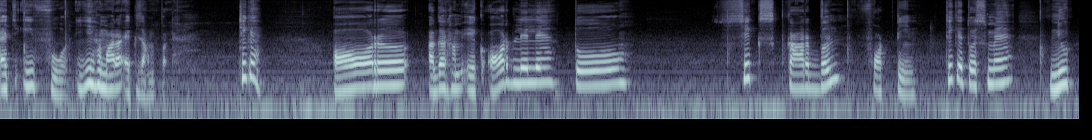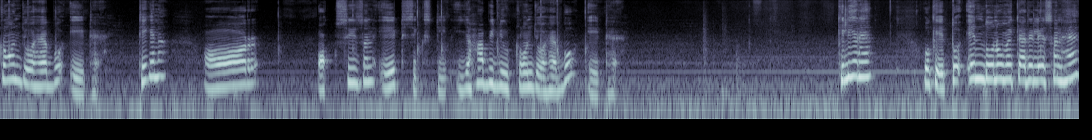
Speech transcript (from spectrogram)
H e four, ये हमारा एग्ज़ाम्पल है। ठीक है? और अगर हम एक और ले लें तो सिक्स कार्बन फोर्टीन। ठीक है? तो इसमें न्यूट्रॉन जो है वो एट है। ठीक है ना? और ऑक्सीजन एट सिक्सटीन यहाँ भी न्यूट्रॉन जो है वो एट है। क्लियर है? ओके तो इन दोनों में क्या रिलेशन है?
